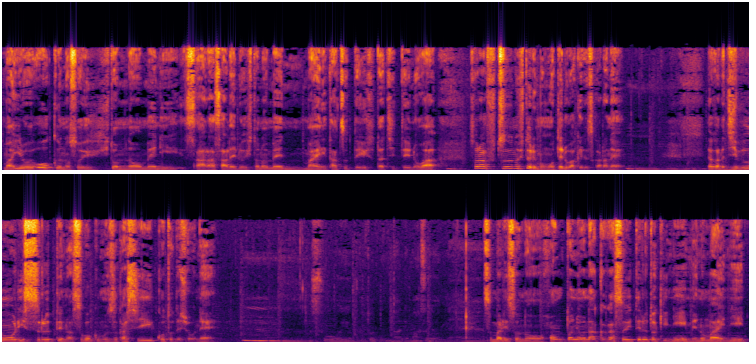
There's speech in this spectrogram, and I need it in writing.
まあ、いろいろ多くのそういう人の目にさらされる人の目前に立つっていう人たちっていうのはそれは普通の人よりもモテるわけですからね。うんうんうんだから自分を律するっていうのはすごく難しいことでしょうね。うんうんそういうことになりますよねつまりその本当にお腹が空いてる時に目の前に、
